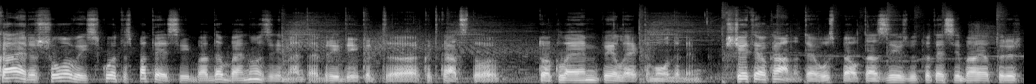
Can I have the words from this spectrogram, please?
Kā ir ar šo visu, ko tas patiesībā dabai nozīmē tajā brīdī, kad, kad kāds to, to klēmi pieliek tam ūdenim? Šķiet jau kā, nu te uzpeld tās zivs, bet patiesībā jau tur ir,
